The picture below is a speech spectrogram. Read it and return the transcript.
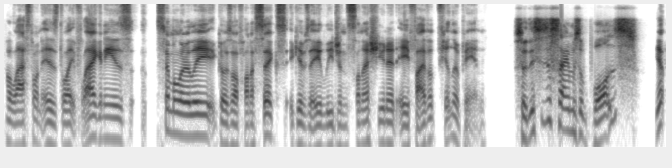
The last one is Delightful Agonies. Similarly, it goes off on a six. It gives a Legion Slaanesh unit a five up, feel no pain. So this is the same as it was. Yep.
